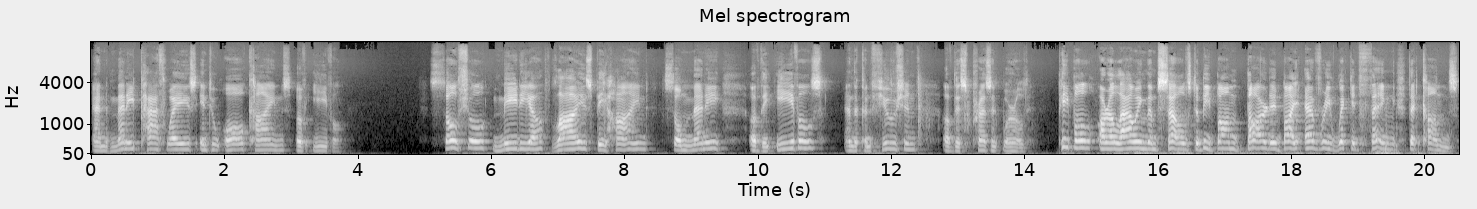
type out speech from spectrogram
and many pathways into all kinds of evil. Social media lies behind so many of the evils and the confusion of this present world. People are allowing themselves to be bombarded by every wicked thing that comes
